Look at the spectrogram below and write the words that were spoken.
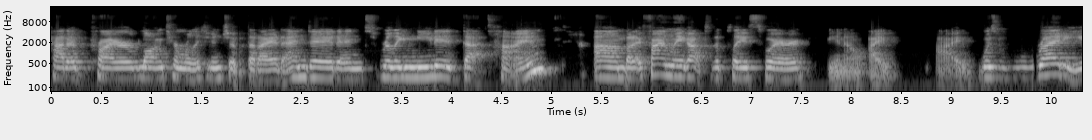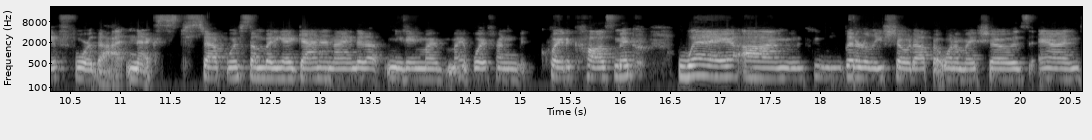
had a prior long-term relationship that I had ended and really needed that time. Um, but I finally got to the place where you know I I was ready for that next step with somebody again, and I ended up meeting my my boyfriend quite a cosmic way. Um, who literally showed up at one of my shows and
